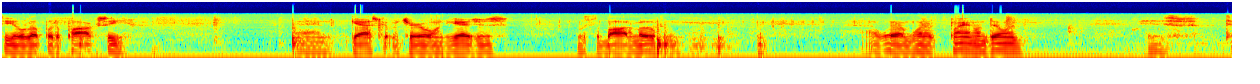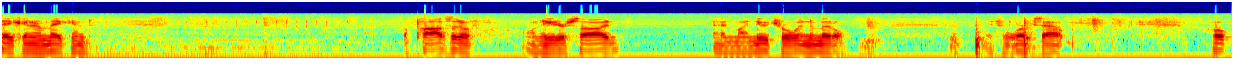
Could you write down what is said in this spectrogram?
sealed up with epoxy and gasket material on the edges with the bottom open. Uh, what I'm going to plan on doing is taking and making a positive on either side and my neutral in the middle if it works out. Hope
